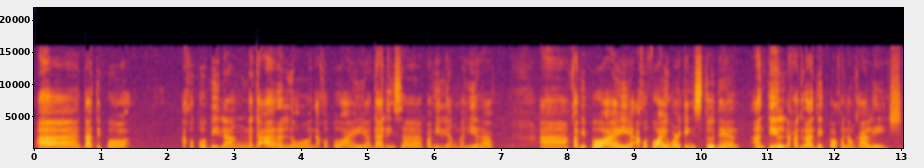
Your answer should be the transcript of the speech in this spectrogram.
Ah, dati po, ako po bilang nag-aaral noon, ako po ay ah, galing sa pamilyang mahirap. Ah, kami po ay, ako po ay working student until nakagraduate po ako ng college.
